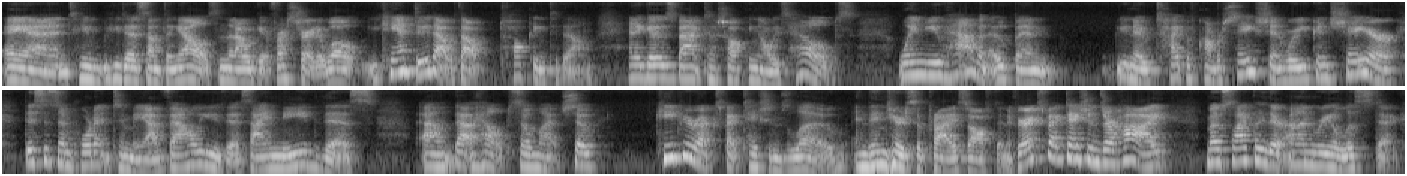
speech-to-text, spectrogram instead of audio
and he he does something else and then I would get frustrated. Well, you can't do that without talking to them. And it goes back to talking always helps. When you have an open you know type of conversation where you can share this is important to me. I value this. I need this. Um, that helps so much. So keep your expectations low and then you're surprised often. If your expectations are high most likely they're unrealistic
